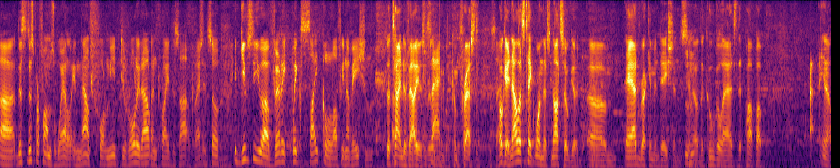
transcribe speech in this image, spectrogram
uh, this, this performs well enough for me to roll it out and try this out, right? And so it gives you a very quick cycle of innovation. The time to value is really com- compressed. exactly, exactly. Okay, now let's take one that's not so good. Um, ad recommendations, Mm-hmm. you know, the Google ads that pop up. Uh, You know,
